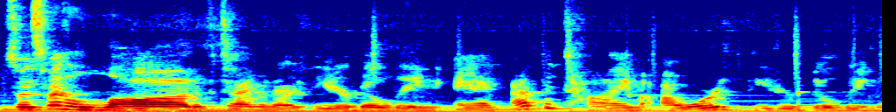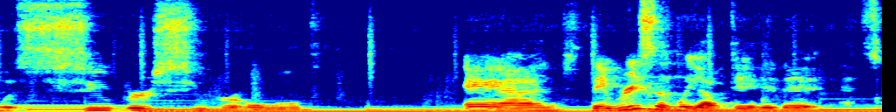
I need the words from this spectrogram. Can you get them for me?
so I spent a lot of time in our theater building, and at the time, our theater building was super, super old. And they recently updated it. It's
